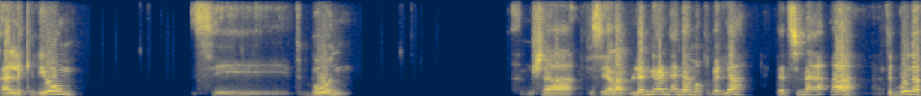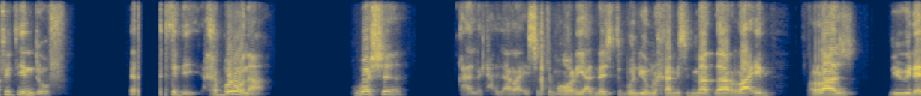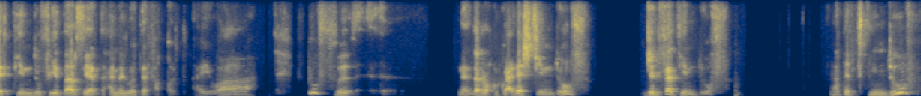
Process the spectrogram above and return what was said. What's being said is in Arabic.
قال لك اليوم سي تبون مشى في زيارة لم يعلن عنها من قبل لا. تسمع آه تبونا في تندوف. سيدي خبرونا. واش قال لك حنا رئيس الجمهورية عندنا تبون يوم الخميس بمطار الرائد فراج بولاية تندوف في إطار زيارة عمل وتفقد. أيوا شوف دابا نقول لكم علاش تندوف؟ جلفة تندوف. خاطر في تندوف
